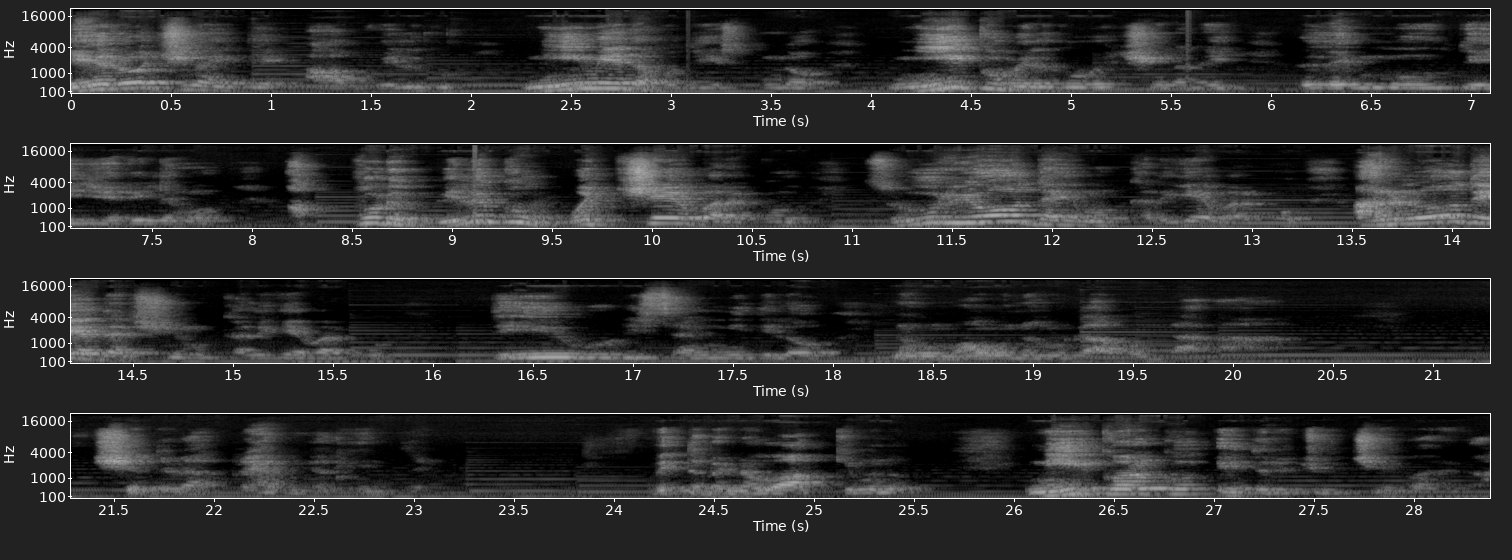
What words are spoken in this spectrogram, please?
ఏ రోజునైతే ఆ వెలుగు నీ మీద ఉదయిస్తుందో నీకు వెలుగు వచ్చినది లెమ్ము తేజరిలము అప్పుడు వెలుగు వచ్చే వరకు సూర్యోదయము కలిగే వరకు అరుణోదయ దర్శనము కలిగే వరకు దేవుడి సన్నిధిలో నువ్వు మౌనముగా ఉండాలా శుద్ధుడా ప్రేమ కలిగించండి విత్తబడిన వాక్యమును నీ కొరకు ఎదురు చూచేవారుగా.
